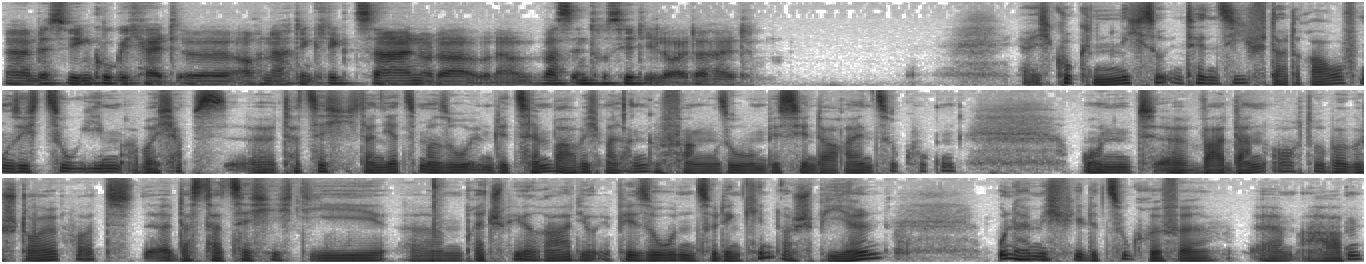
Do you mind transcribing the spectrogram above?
Äh, deswegen gucke ich halt äh, auch nach den Klickzahlen oder, oder was interessiert die Leute halt. Ja, ich gucke nicht so intensiv da drauf, muss ich zugeben, aber ich habe es äh, tatsächlich dann jetzt mal so im Dezember habe ich mal angefangen, so ein bisschen da reinzugucken und äh, war dann auch drüber gestolpert, äh, dass tatsächlich die ähm, Brettspielradio-Episoden zu den Kinderspielen unheimlich viele Zugriffe ähm, haben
